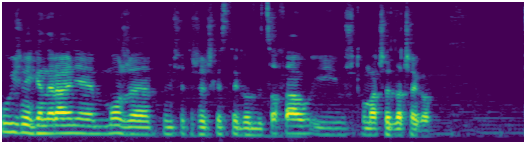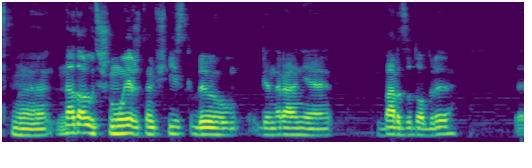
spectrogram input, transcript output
później generalnie może bym się troszeczkę z tego wycofał i już tłumaczę dlaczego. E, nadal utrzymuję, że ten ślisk był generalnie bardzo dobry, e,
